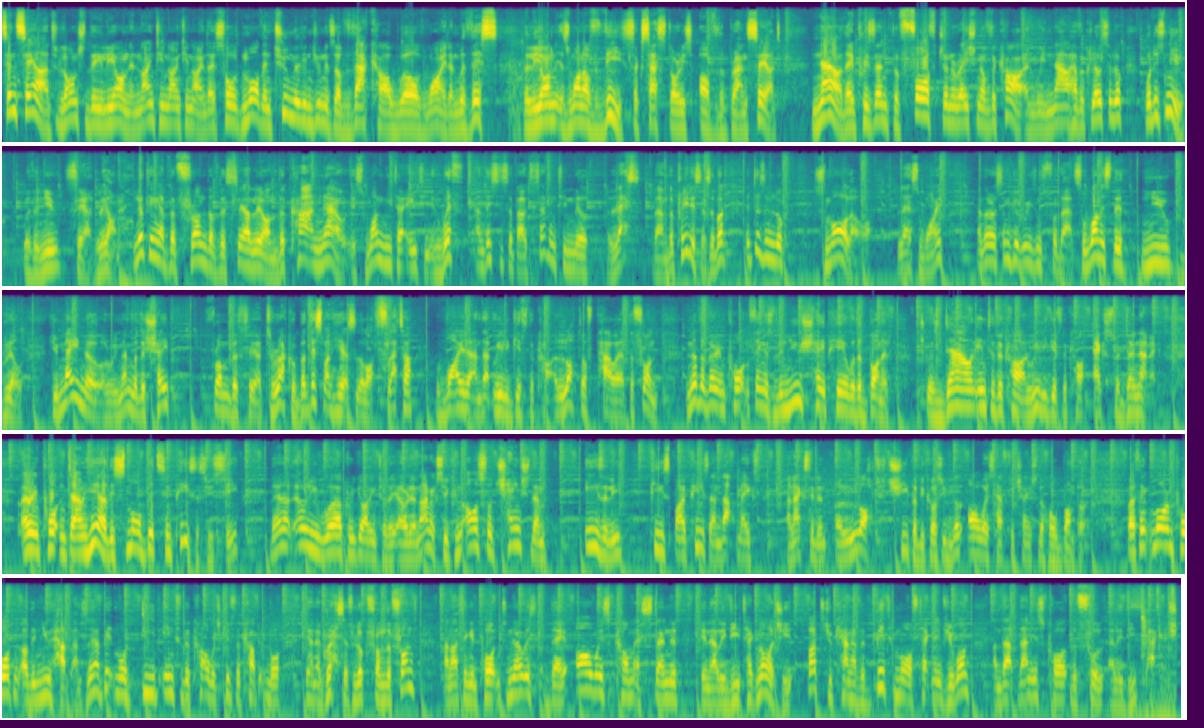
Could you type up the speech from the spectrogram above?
Since Seat launched the Leon in 1999, they sold more than 2 million units of that car worldwide. And with this, the Leon is one of the success stories of the brand Seat. Now they present the fourth generation of the car and we now have a closer look what is new with the new Seat Leon. Looking at the front of the Seat Leon, the car now is 1 meter 80 in width and this is about 17 mil less than the predecessor, but it doesn't look smaller or less wide and there are some good reasons for that. So one is the new grille. You may know or remember the shape from the Seat but this one here is a lot flatter, wider, and that really gives the car a lot of power at the front. Another very important thing is the new shape here with the bonnet, which goes down into the car and really gives the car extra dynamic. Very important down here, these small bits and pieces you see, they not only work regarding to the aerodynamics, you can also change them easily piece by piece and that makes an accident a lot cheaper because you don't always have to change the whole bumper. But I think more important are the new headlamps. They're a bit more deep into the car, which gives the car a bit more yeah, an aggressive look from the front. And I think important to know is they always come as standard in LED technology, but you can have a bit more of technique if you want, and that then is called the full LED package.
